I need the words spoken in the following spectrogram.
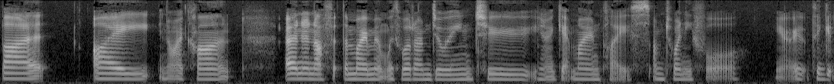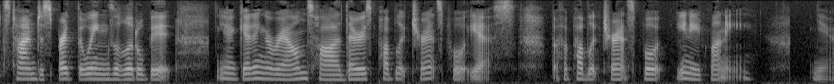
but I, you know, I can't earn enough at the moment with what I'm doing to, you know, get my own place. I'm 24. You know, I think it's time to spread the wings a little bit. You know, getting around's hard. There is public transport, yes, but for public transport, you need money. Yeah.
